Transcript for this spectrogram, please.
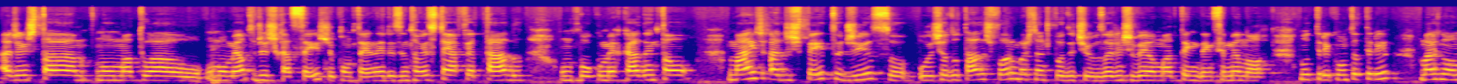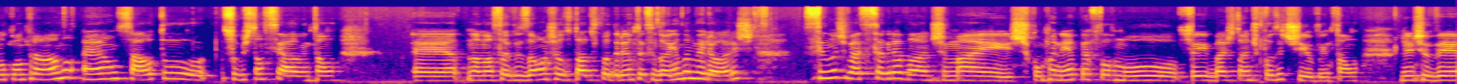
A gente está num atual um momento de escassez de containers, então isso tem afetado um pouco o mercado. Então, mas a despeito disso, os resultados foram bastante positivos. A gente vê uma tendência menor no tri contra tri, mas no ano contra ano é um salto substancial. Então, é, na nossa visão, os resultados poderiam ter sido ainda melhores se não tivesse esse agravante, mas a companhia performou, foi bastante positivo. Então, a gente vê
